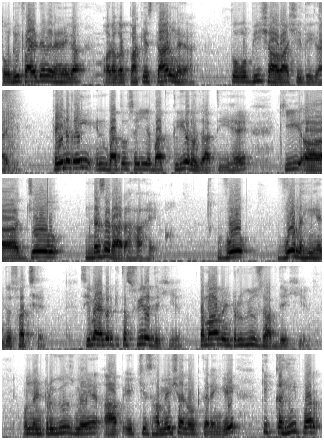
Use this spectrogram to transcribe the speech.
तो भी फ़ायदे में रहेगा, और अगर पाकिस्तान गया तो भी शाबाशी दी जाएगी। कहीं ना कहीं इन बातों से ये बात क्लियर हो जाती है कि जो नज़र आ रहा है। वो वो नहीं है जो सच है। सीमा हैदर की तस्वीरें देखिए, तमाम इंटरव्यूज़ आप देखिए। उन इंटरव्यूज़ में आप एक चीज़ हमेशा नोट करेंगे कि कहीं पर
